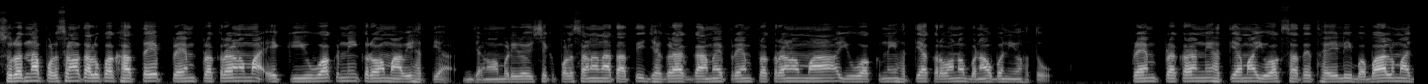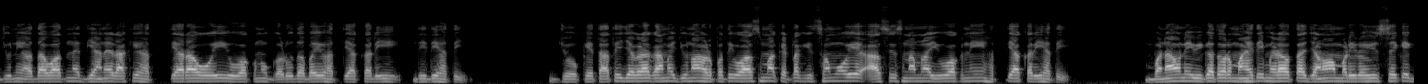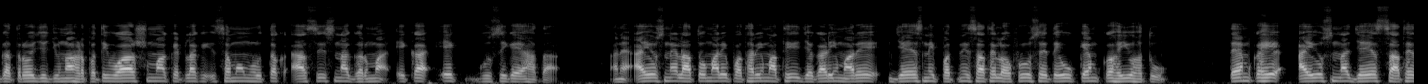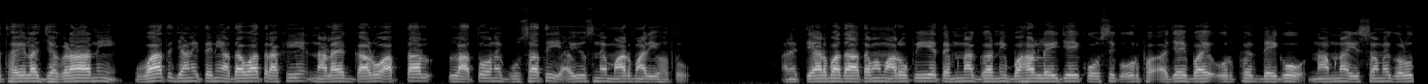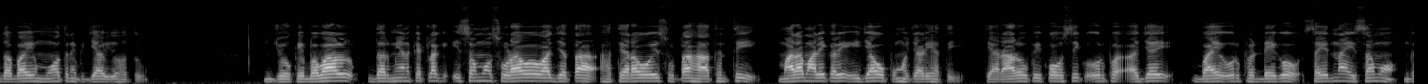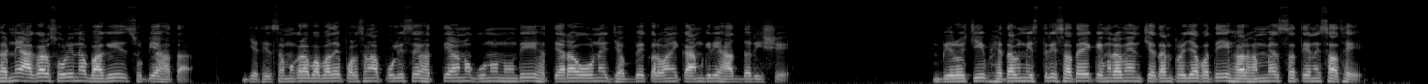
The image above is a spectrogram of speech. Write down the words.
સુરતના પલસાણા તાલુકા ખાતે પ્રેમ પ્રકરણમાં એક યુવકની કરવામાં આવી હત્યા. જાણવા મળી રહ્યું છે કે પલસાણાના તાતી ઝઘડા ગામે પ્રેમ પ્રકરણમાં યુવકની હત્યા કરવાનો બનાવ બન્યો હતો. પ્રેમ પ્રકરણની હત્યામાં યુવક સાથે થયેલી બબાલમાં જૂની અદાવતને ધ્યાને રાખી હત્યારાઓએ યુવકનું ગળું દબાવી હત્યા કરી દીધી હતી. જો કે તાતી ઝઘડા ગામે જૂના હળપતિવાસમાં કેટલાક ઇસમોએ આશીષ નામના યુવકની હત્યા કરી હતી. બનાવની વિગતવાર માહિતી મેળવતા જાણવા મળી રહ્યું છે કે ગતરોજ જૂના હળપતિવાસમાં કેટલાક ઈસમો મૃતક આશીષના ઘરમાં એકાએક ઘૂસી ગયા હતા. અને આયુષને લાતો મારી પથારીમાંથી જગાડી મારે જયેશની પત્ની સાથે લફરું છે તેવું કેમ કહ્યું હતું? તેમ કહી આયુષના જયેશ સાથે થયેલા ઝઘડાની વાત જાણી તેની અદાવત રાખી નાલાયક ગાળો આપતા લાતો અને ગુસ્સાથી આયુષને માર માર્યો હતો. અને ત્યારબાદ આ તમામ આરોપીએ તેમના ઘરની બહાર લઈ જઈ કૌશિક ઉર્ફ અજયભાઈ ઉર્ફ દેગો નામના ઈસમે ગળું દબાવી મોત પીજાવ્યું હતું. જો કે બવાલ દરમિયાન કેટલાક ઈસમો છોડાવવા જતા હત્યારાઓએ છૂટા હાથથી મારામારી કરી ઈજાઓ પહોંચાડી હતી. ત્યારે આરોપી કૌશિક ઉર્ફ અજયભાઈ ઉર્ફ ડેગો સહિતના ઈસમો ઘરની આગળ છોડીને ભાગી છૂટ્યા હતા, જેથી સમગ્ર બાબતે પલસણા પોલીસે હત્યાનો ગુનો નોંધી હત્યારાઓને જબ્બે કરવાની કામગીરી હાથ ધરી છે. બ્યુરો ચીફ હેતલ મિસ્ત્રી સાથે કેમેરામેન ચેતન પ્રજાપતિ હર હંમેશ સત્યની સાથે.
